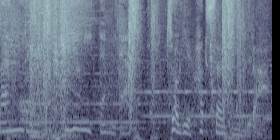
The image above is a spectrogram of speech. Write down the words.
만물에 균형이 있답니다. 적이 학살 중입니다.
